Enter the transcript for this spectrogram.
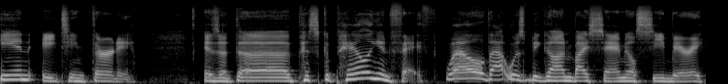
in 1830. Is it the Episcopalian faith? Well, that was begun by Samuel Seabury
